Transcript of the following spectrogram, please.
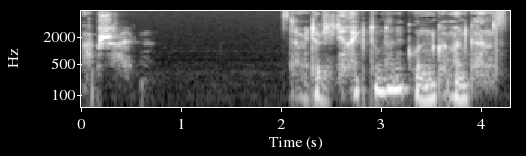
abschalten, damit du dich direkt um deine Kunden kümmern kannst.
